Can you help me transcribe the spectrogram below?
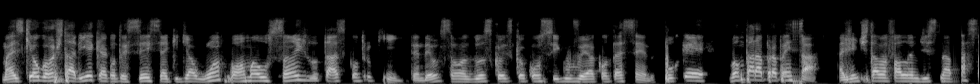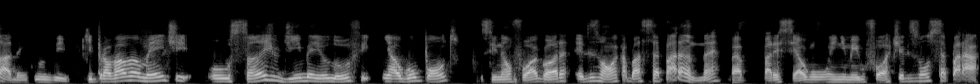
Mas o que eu gostaria que acontecesse é que de alguma forma o Sanji lutasse contra o King, entendeu? São as duas coisas que eu consigo ver acontecendo. Porque, vamos parar pra pensar, a gente estava falando disso na passada, inclusive, que provavelmente o Sanji, o Jinbe e o Luffy, em algum ponto, se não for agora, eles vão acabar se separando, né? Vai aparecer algum inimigo forte, eles vão se separar.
